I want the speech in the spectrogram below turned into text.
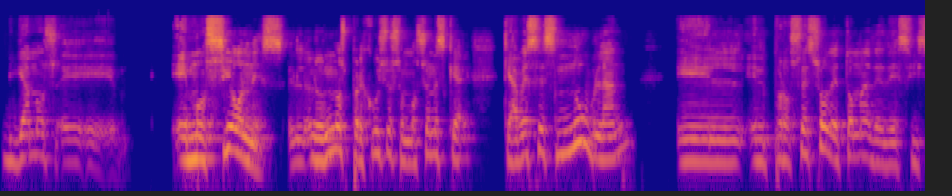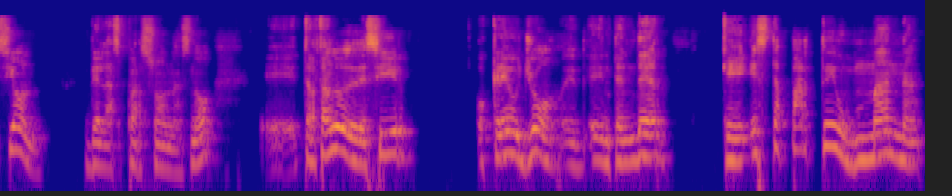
digamos, eh, emociones, los mismos prejuicios, emociones que, que a veces nublan el, el, proceso de toma de decisión de las personas, ¿no? Eh, tratando de decir, o creo yo, eh, entender que esta parte humana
